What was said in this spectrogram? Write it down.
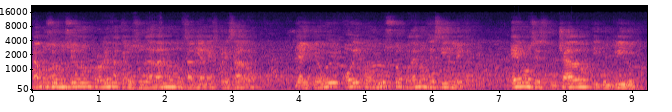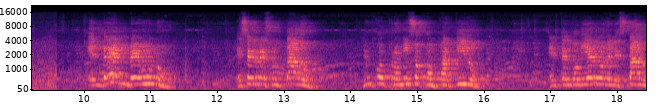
damos solución a un problema que los ciudadanos nos habían expresado y al que hoy, hoy con gusto podemos decirle, hemos escuchado y cumplido. El tren B1 es el resultado de un compromiso compartido entre el gobierno del Estado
